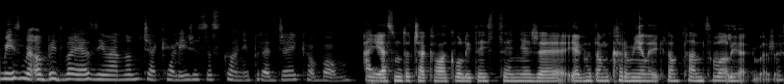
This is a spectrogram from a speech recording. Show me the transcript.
My sme obidvaja s Ivanom čakali, že sa skloní pred Jacobom. A ja som to čakala kvôli tej scéne, že jak ho tam krmili, jak tam tancovali a iba, že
